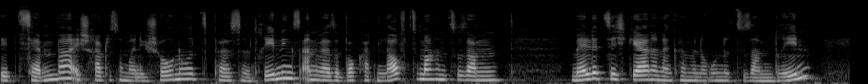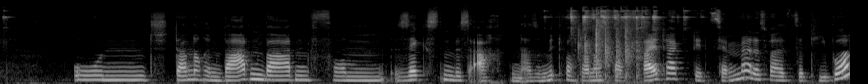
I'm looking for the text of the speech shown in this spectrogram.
Dezember, ich schreibe das nochmal in die Show Notes, Personal Trainings an. Wer so Bock hat, einen Lauf zu machen zusammen, meldet sich gerne, dann können wir eine Runde zusammen drehen. Und dann noch in Baden-Baden vom 6. bis 8. Also Mittwoch, Donnerstag, Freitag, Dezember. Das war jetzt der Tibor.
